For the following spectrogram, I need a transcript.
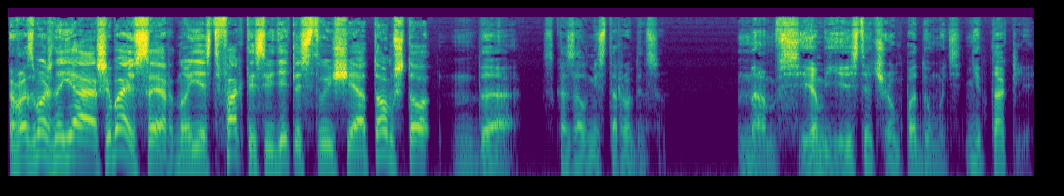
«Возможно, я ошибаюсь, сэр, но есть факты, свидетельствующие о том, что...» «Да», — сказал мистер Робинсон. «Нам всем есть о чем подумать, не так ли?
